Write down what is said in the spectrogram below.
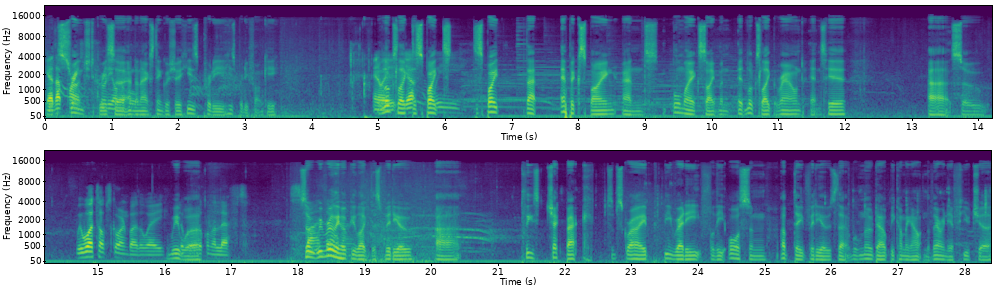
Yeah, that strange part's pretty degreaser on the and an extinguisher. He's pretty. He's pretty funky. Anyway, it looks like yeah, despite we- despite that epic spying and all my excitement, it looks like the round ends here. Uh, so We were top scoring, by the way. We look, were. Look on the left. so we really hope you like this video. Uh, please check back, subscribe, be ready for the awesome update videos that will no doubt be coming out in the very near future.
